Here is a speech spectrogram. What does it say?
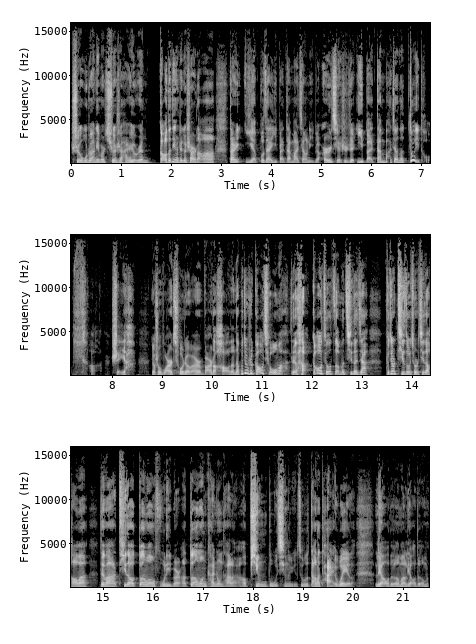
《水浒传》里边确实还是有人搞得定这个事儿的啊。但是也不在一百单八将里边，而且是这一百单八将的对头啊，谁呀？要说玩球这玩意儿玩的好的，那不就是高俅嘛，对吧？高俅怎么起的家？不就是踢足球踢得好吗？对吧？踢到端王府里边啊，端王看中他了，然后平步青云，最后都当了太尉了，了得吗？了得吗？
